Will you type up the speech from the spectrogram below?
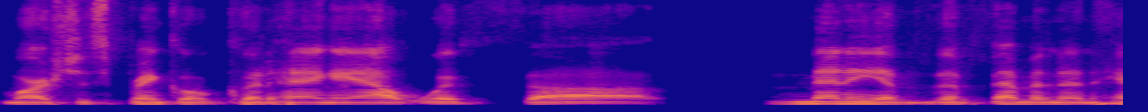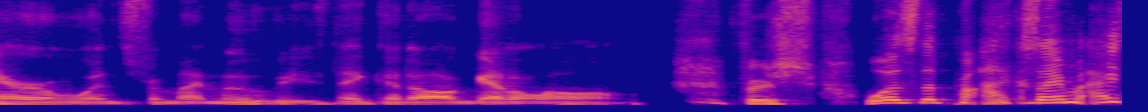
Marcia Sprinkle could hang out with uh, many of the feminine heroines from my movies. They could all get along. for sure was the because I, I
